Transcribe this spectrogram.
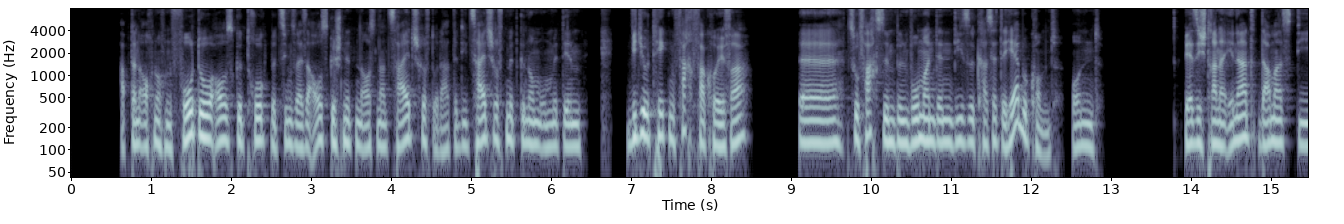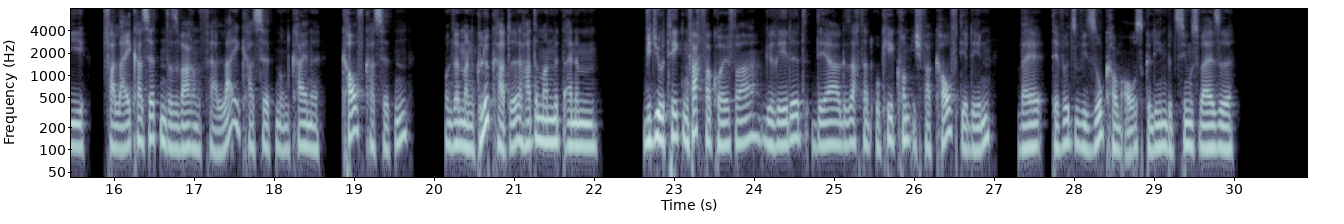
Habe dann auch noch ein Foto ausgedruckt beziehungsweise ausgeschnitten aus einer Zeitschrift oder hatte die Zeitschrift mitgenommen, um mit dem Videotheken-Fachverkäufer äh, zu fachsimpeln, wo man denn diese Kassette herbekommt. Und wer sich daran erinnert, damals die Verleihkassetten, das waren Verleihkassetten und keine Kaufkassetten. Und wenn man Glück hatte, hatte man mit einem Videotheken-Fachverkäufer geredet, der gesagt hat, okay, komm, ich verkaufe dir den, weil der wird sowieso kaum ausgeliehen, beziehungsweise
